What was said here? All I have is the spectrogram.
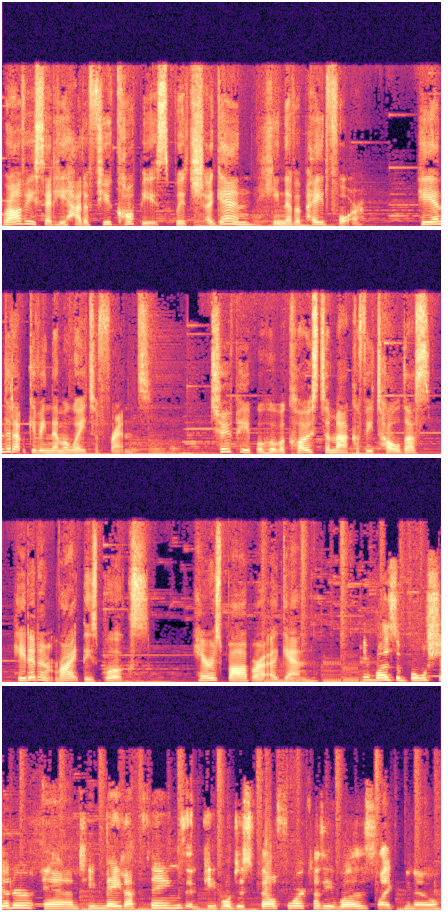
Ravi said he had a few copies, which, again, he never paid for. He ended up giving them away to friends. Two people who were close to McAfee told us he didn't write these books. Here's Barbara again. He was a bullshitter and he made up things, and people just fell for it because he was like, you know,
